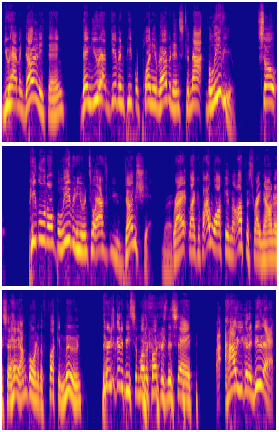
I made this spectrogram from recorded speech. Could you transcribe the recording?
you haven't done anything, then you have given people plenty of evidence to not believe you. So people don't believe in you until after you've done shit, Right. right? Like if I walk in the office right now and I say, hey, I'm going to the fucking moon, there's going to be some motherfuckers that say, "Uh, how are you going to do that?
